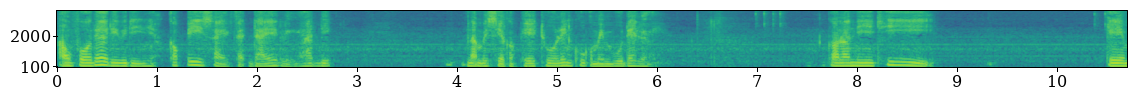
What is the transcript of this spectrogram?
เอาโฟลเดอร์ DVD เนี่ย copy ใส่แฟลชไดร์หรือฮาร์ดดิสก์นำไปเสียบกับเพย์ทูเล่นคู่กับเมมบูได้เลย กรณีที่เกม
